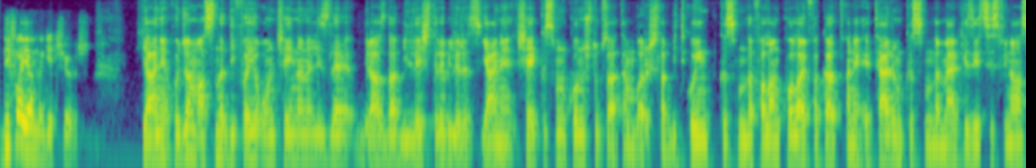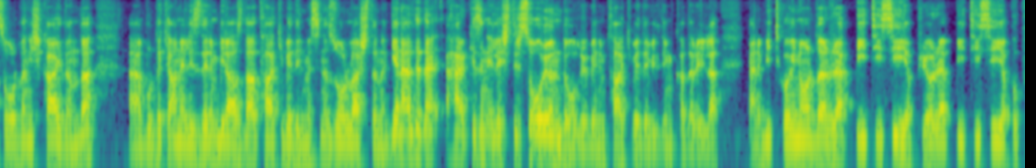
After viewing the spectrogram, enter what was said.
DeFi'ye mı geçiyoruz? Yani hocam aslında DeFi'yi on-chain analizle biraz daha birleştirebiliriz. Yani şey kısmını konuştuk zaten Barış'la. Bitcoin kısmında falan kolay fakat hani Ethereum kısmında merkeziyetsiz finansı oradan iş kaydında buradaki analizlerin biraz daha takip edilmesine zorlaştığını. Genelde de herkesin eleştirisi o yönde oluyor benim takip edebildiğim kadarıyla. Yani Bitcoin orada Wrap BTC yapıyor. Wrap BTC yapıp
